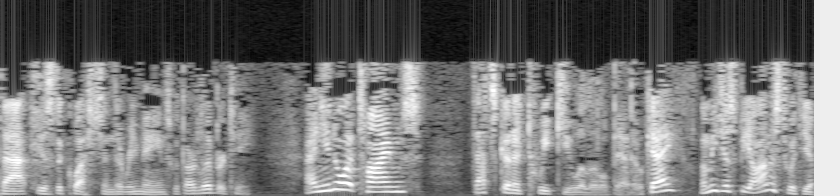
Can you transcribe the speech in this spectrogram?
That is the question that remains with our liberty. And you know, at times, that's going to tweak you a little bit, okay? Let me just be honest with you.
